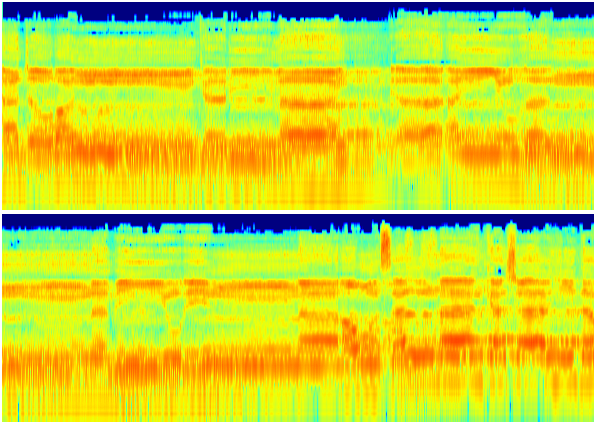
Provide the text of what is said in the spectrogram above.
أجرا كريما يا أيها النبي إنا أرسلناك شاهدا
